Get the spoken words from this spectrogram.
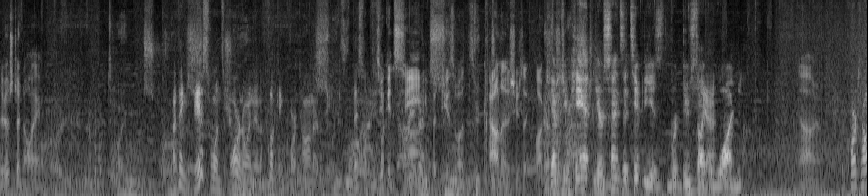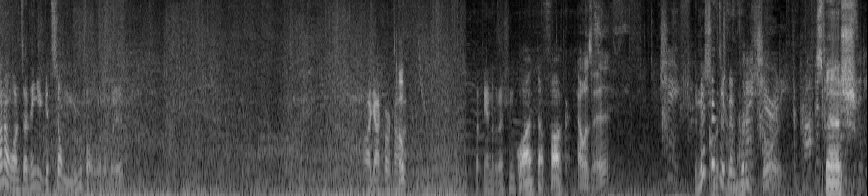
They're just annoying. I think this one's more annoying than the fucking Cortana scenes. This one's As you can see but these ones, Fountain she's like black. Yeah, but you can't. Your sensitivity is reduced to like Yeah. one. No, no. The Cortana ones, I think you could still move a little bit. Oh, I got Cortana. Oh. Is that the end of the mission? What the fuck? That was it. Chief, The missions have been pretty short. charity, the Prophets of Smash. the City,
